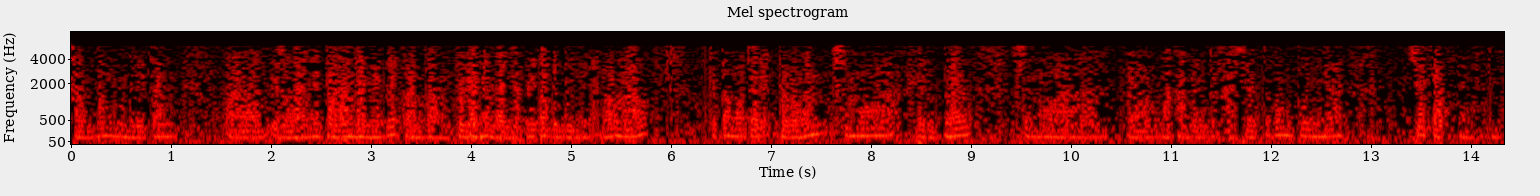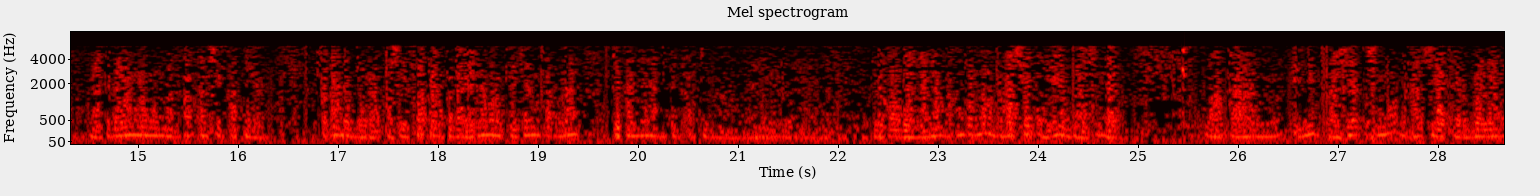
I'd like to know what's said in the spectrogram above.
gampang memberikan uh, istilahnya dorongan itu gampang pilihannya banyak. Kalau tubuhnya normal kita mau cari dorongan semua herbal semua uh, makanan berkhasiat itu kan punya sifat. Nah kita yang mau memanfaatkan sifatnya. Karena ada beberapa sifat yang pada akhirnya merugikan karena kitanya yang tidak optimal. Jadi kalau ada nanya makan kurma berkhasiat iya berkhasiat makan ini berkhasiat semua berkhasiat herbal yang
